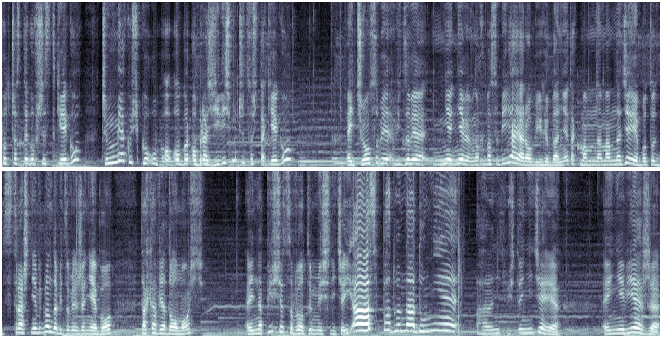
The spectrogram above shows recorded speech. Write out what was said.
podczas tego wszystkiego? Czy my jakoś go obraziliśmy, czy coś takiego? Ej, czy on sobie, widzowie, nie, nie wiem, no chyba sobie jaja robi chyba, nie? Tak mam, mam nadzieję, bo to strasznie wygląda, widzowie, że niebo. Taka wiadomość. Ej, napiszcie, co wy o tym myślicie. I a, spadłem na dół, nie! Ale nic mi się tutaj nie dzieje. Ej, nie wierzę.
